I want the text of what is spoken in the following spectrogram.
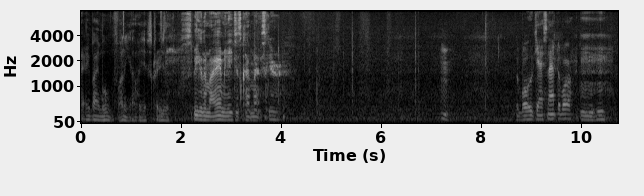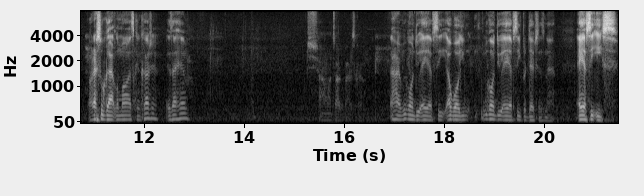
Everybody moving funny out here. It's crazy. Speaking of Miami, they just cut Matt Skura. Hmm. the boy who can't snap the ball. Mm-hmm. Oh, that's who got Lamar's concussion? Is that him? I don't want to talk about it, Scott. All right, we're gonna do AFC. Oh well, you we're gonna do AFC predictions now. AFC East.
